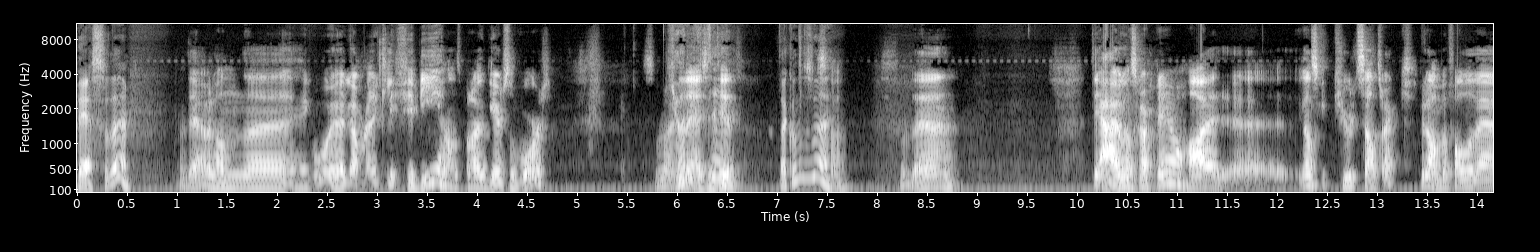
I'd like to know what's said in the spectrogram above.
PC, det. Det er vel han eh, gode gamle Cliffy B, han som har lagd Gears of War. Som lagde Ja, det i sin tid. Der kan du se. Så, så det Det er jo ganske artig og har eh, ganske kult soundtrack. Vil anbefale det.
